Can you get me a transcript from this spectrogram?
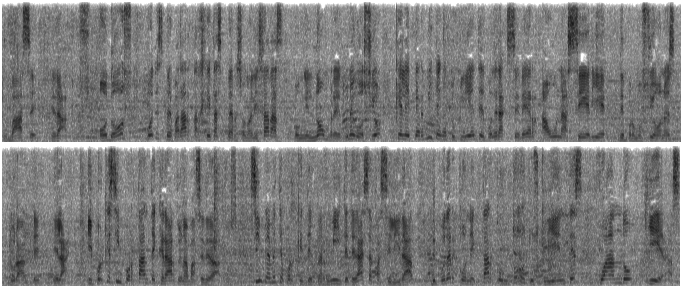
tu base de datos. O dos, puedes preparar tarjetas personalizadas con el nombre de tu negocio que le permiten a tu cliente poder acceder a una serie de promociones durante el ¿Y por qué es importante crearte una base de datos? Simplemente porque te permite, te da esa facilidad de poder conectar con todos tus clientes cuando quieras,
